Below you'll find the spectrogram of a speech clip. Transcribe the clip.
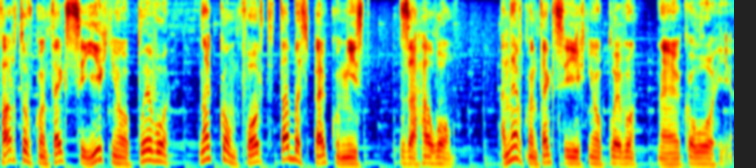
варто в контексті їхнього впливу на комфорт та безпеку міст загалом, а не в контексті їхнього впливу на екологію.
